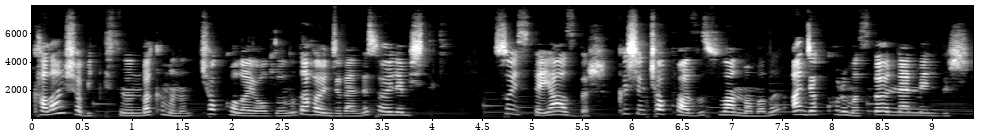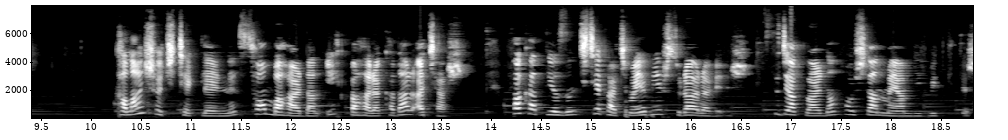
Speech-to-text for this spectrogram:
Kalanşo bitkisinin bakımının çok kolay olduğunu daha önceden de söylemiştik. Su isteği azdır. Kışın çok fazla sulanmamalı ancak kuruması da önlenmelidir. Kalanşo çiçeklerini sonbahardan ilkbahara kadar açar. Fakat yazın çiçek açmaya bir süre ara verir. Sıcaklardan hoşlanmayan bir bitkidir.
